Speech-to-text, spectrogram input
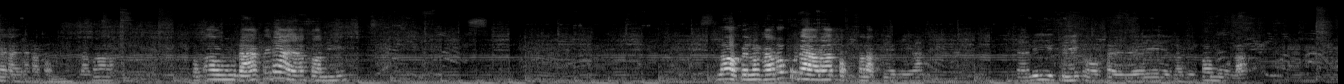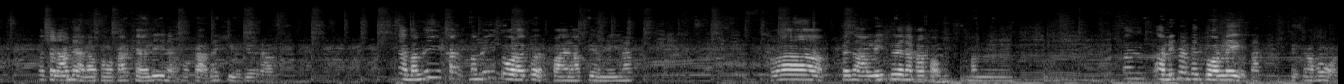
อะไรนะครับผม แล้วก็ผมเอาดาร์กไม่ได้นะครับตอนนี้ เราออกเป็นรองเท้าล็อกกูดาวนะครับผมสลับเกมนี้นะแครี่ฟิกโอเคเรามีข้อมูลแล้วเพราะฉะนั้นเนี่ยเราโฟกัสแครี่เนี่ยโอกาสได้คิวเยอะนะครับแต่มันไม่มันไม่ตัวอะไรเปิดไฟนะครับเกมนี้นะเพราะว่าเป็นอาริสด้วยนะครับผมมันอาริสมันเป็นตัวเลทนะถึงจะโหด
